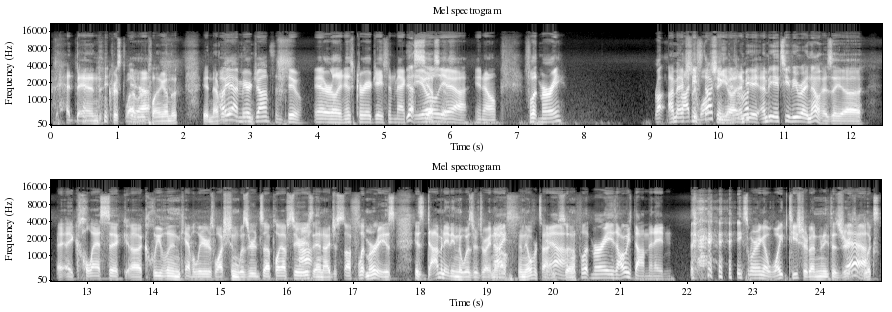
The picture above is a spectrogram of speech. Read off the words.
headband. Chris Webber Yeah. playing on the. It never. Oh yeah, happened. Amir Johnson too. Yeah, early in his career, Jason McNeil. Yes, yes, yes. Yeah, you know, Flip Murray. Ro- I'm actually Stuckey watching uh, a. NBA NBA TV right now. Has a uh, a, a classic uh, Cleveland Cavaliers Washington Wizards uh, playoff series, Ah. and I just saw Flip Murray is is dominating the Wizards right Nice. now in the overtime. Yeah, So Flip Murray is always dominating. he's wearing a white T-shirt underneath his jersey. Yeah. It looks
